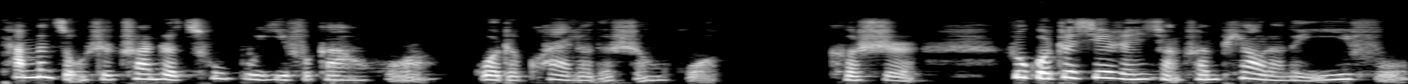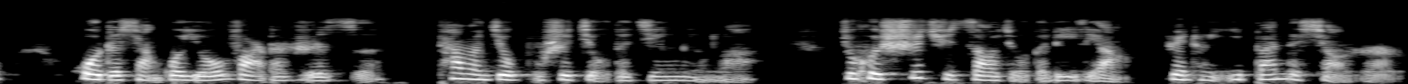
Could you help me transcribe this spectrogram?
他们总是穿着粗布衣服干活，过着快乐的生活。可是，如果这些人想穿漂亮的衣服，或者想过游玩的日子，他们就不是酒的精灵了，就会失去造酒的力量，变成一般的小人。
